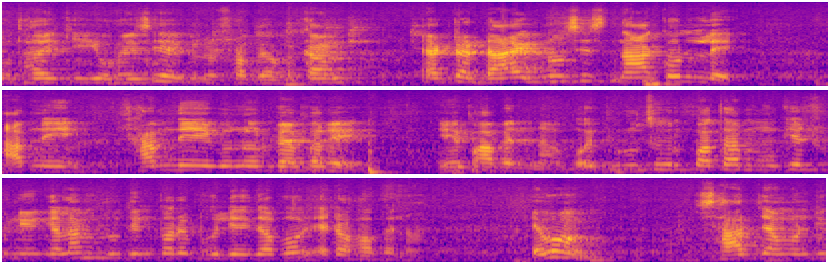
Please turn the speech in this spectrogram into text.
কোথায় কি হয়েছে, এগুলো সব কারণ একটা ডায়াগনোসিস না করলে আপনি সামনে এগুলোর ব্যাপারে এ পাবেন না। ওই প্রচুর কথা মুখে শুনিয়ে গেলাম, দুদিন পরে ভুলিয়ে যাব, এটা হবে না। এবং স্যার যেমনটি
